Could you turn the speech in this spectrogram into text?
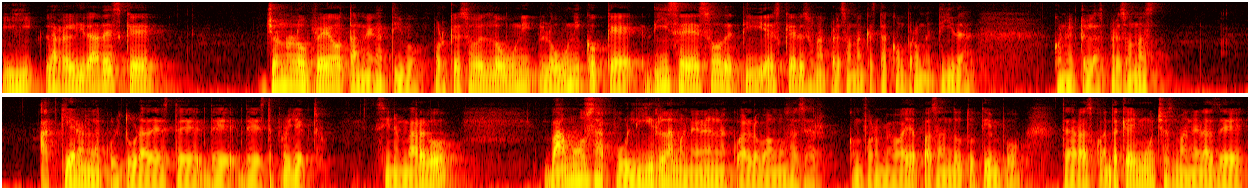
Y la realidad es que yo no lo veo tan negativo, porque eso es lo, lo único que dice eso de ti, es que eres una persona que está comprometida con el que las personas adquieran la cultura de este, de este proyecto. Sin embargo, vamos a pulir la manera en la cual lo vamos a hacer. Conforme vaya pasando tu tiempo, te darás cuenta que hay muchas maneras de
